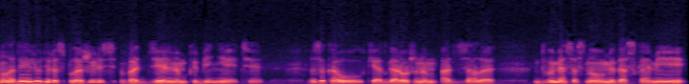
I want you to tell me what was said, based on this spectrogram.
Молодые люди расположились в отдельном кабинете, закоулке, отгороженном от зала двумя сосновыми досками и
